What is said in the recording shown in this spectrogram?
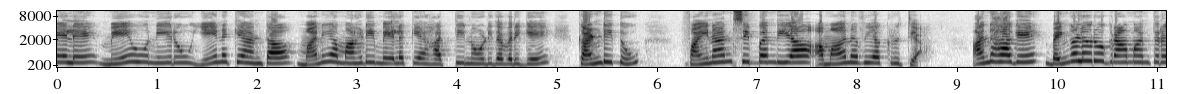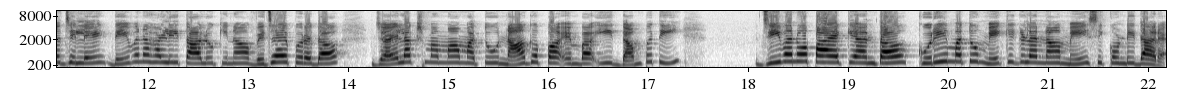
ಮೇಲೆ ಮೇವು ನೀರು ಏನಕ್ಕೆ ಅಂತ ಮನೆಯ ಮಹಡಿ ಮೇಲಕ್ಕೆ ಹತ್ತಿ ನೋಡಿದವರಿಗೆ ಕಂಡಿದ್ದು ಫೈನಾನ್ಸ್ ಸಿಬ್ಬಂದಿಯ ಅಮಾನವೀಯ ಕೃತ್ಯ. ಅಂದಹಾಗೆ, ಬೆಂಗಳೂರು ಗ್ರಾಮಾಂತರ ಜಿಲ್ಲೆ ದೇವನಹಳ್ಳಿ ತಾಲೂಕಿನ ವಿಜಯಪುರದ ಜಯಲಕ್ಷ್ಮಮ್ಮ ಮತ್ತು ನಾಗಪ್ಪ ಎಂಬ ಈ ದಂಪತಿ ಜೀವನೋಪಾಯಕ್ಕೆ ಅಂತ ಕುರಿ ಮತ್ತು ಮೇಕೆಗಳನ್ನು ಮೇಯಿಸಿಕೊಂಡಿದ್ದಾರೆ.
